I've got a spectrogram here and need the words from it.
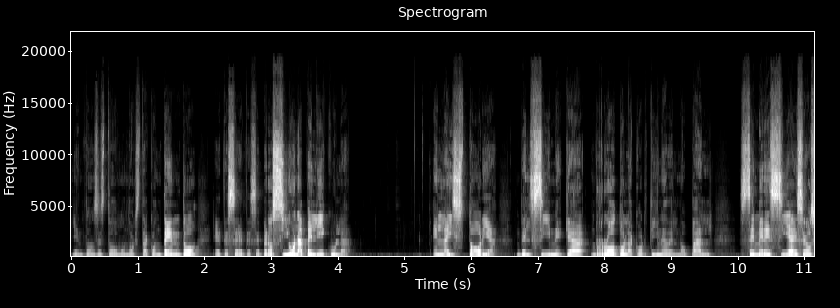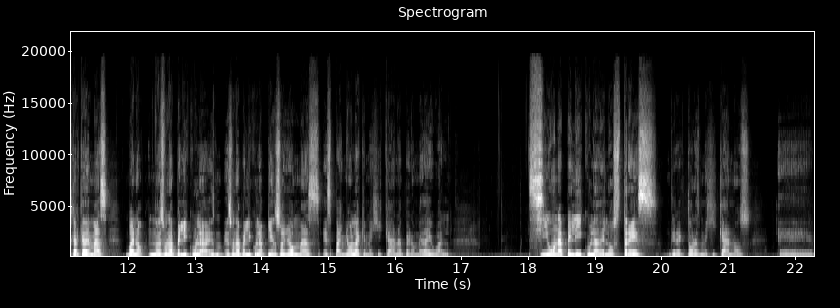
y entonces todo el mundo está contento, etc, etc. Pero si una película en la historia del cine que ha roto la cortina del nopal se merecía ese Oscar, que además, bueno, no es una película, es, una película, pienso yo, más española que mexicana, pero me da igual. Si una película de los tres directores mexicanos eh,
